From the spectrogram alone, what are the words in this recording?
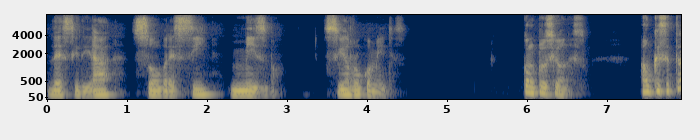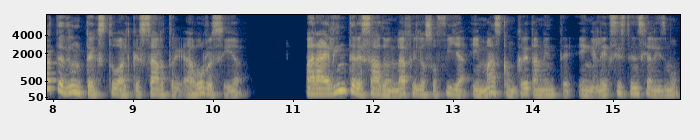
decidirá sobre sí mismo. Cierro comillas. Conclusiones. Aunque se trate de un texto al que Sartre aborrecía, para el interesado en la filosofía y más concretamente en el existencialismo,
